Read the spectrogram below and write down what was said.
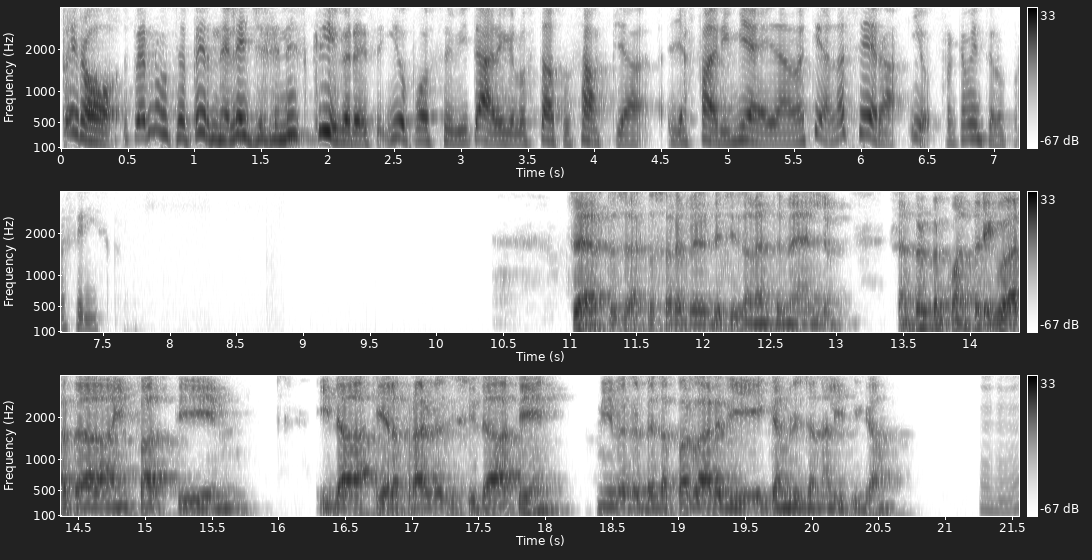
però per non saperne leggere né scrivere, se io posso evitare che lo Stato sappia gli affari miei dalla mattina alla sera, io francamente lo preferisco. Certo, certo, sarebbe decisamente meglio. Sempre per quanto riguarda infatti i dati e la privacy sui dati, mi verrebbe da parlare di Cambridge Analytica. Mm-hmm.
